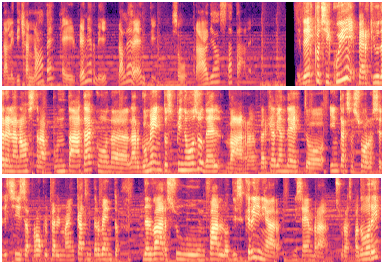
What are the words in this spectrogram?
dalle 19 e il venerdì dalle 20 su Radio Statale. Ed eccoci qui per chiudere la nostra puntata con eh, l'argomento spinoso del VAR, perché abbiamo detto Inter Sassuolo si è decisa proprio per il mancato intervento del VAR su un fallo di Skriniar, mi sembra, su Raspadori.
